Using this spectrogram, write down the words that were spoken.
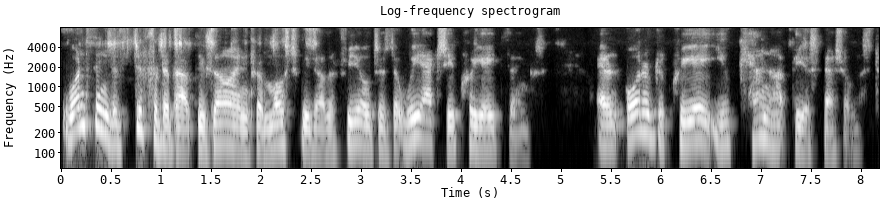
one thing that's different about design from most of these other fields is that we actually create things. And in order to create, you cannot be a specialist.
